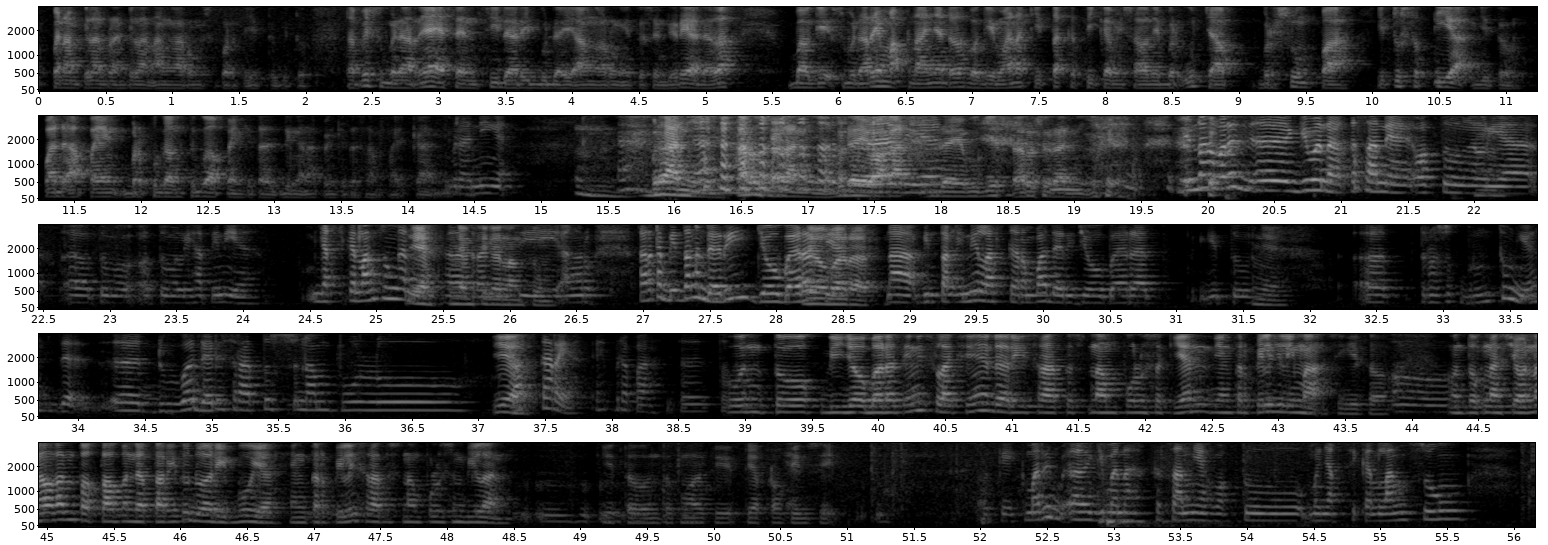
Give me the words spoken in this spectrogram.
penampilan-penampilan Angarung seperti itu gitu. Tapi sebenarnya esensi dari budaya Angarung itu sendiri adalah bagi sebenarnya maknanya adalah bagaimana kita ketika misalnya berucap bersumpah itu setia gitu pada apa yang berpegang teguh apa yang kita dengan apa yang kita sampaikan gitu. Berani nggak? berani harus berani budaya Berani, Wakat, ya. budaya Bugis harus berani Bintang kemarin eh, gimana kesannya waktu ngelihat eh, waktu waktu melihat ini ya? Menyaksikan langsung kan Iya, ya eh, menyaksikan tradisi langsung. Angaru. Karena kan Bintang dari Jawa Barat Jawa ya. Barat. Nah, Bintang ini Laskar Empah dari Jawa Barat gitu. Iya. Eh, termasuk beruntung ya. Da- eh, dua dari 160 Iya. Laskar ya? Eh berapa? Total? Untuk di Jawa Barat ini seleksinya dari 160 sekian yang terpilih 5 sih gitu. Oh. Untuk nasional kan total pendaftar itu 2000 ya, yang terpilih 169. Gitu untuk mewakili tiap provinsi. Oke, kemarin eh, gimana kesannya waktu menyaksikan langsung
